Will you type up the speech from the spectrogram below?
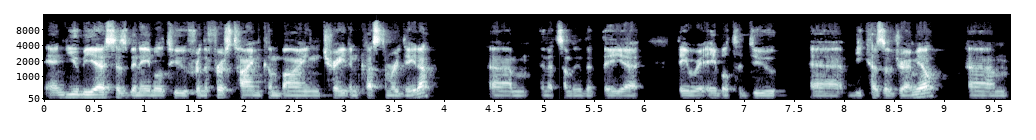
and UBS has been able to, for the first time, combine trade and customer data, um, and that's something that they uh, they were able to do uh, because of Dremio um,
